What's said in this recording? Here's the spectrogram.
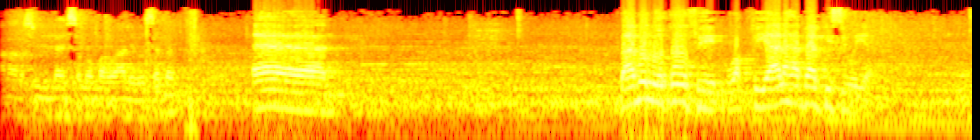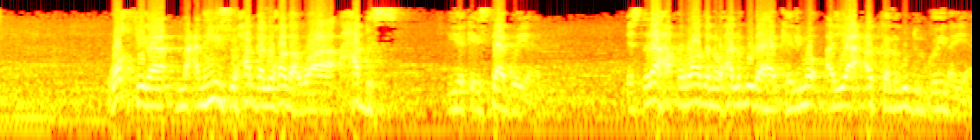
rasuuli اlahi salى اllahu alayh wasalam baabulwuquufi waqfiyaalaha baabkiisii weeyaan waqfiga macnihiisu xagga luqada waa xabis iyo ka istaag weeyaan isilaaxa quraadana waxaa lagu dhahaa kelimo ayaa codka lagu dulgoynaya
